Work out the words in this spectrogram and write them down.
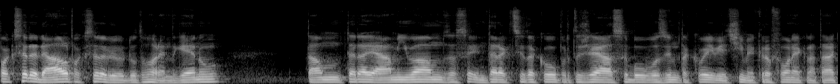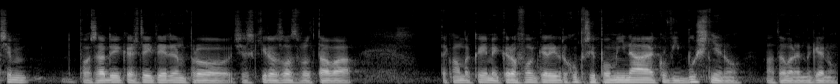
pak se jde dál, pak se jde do, do toho rentgenu. Tam teda já mývám zase interakci takovou, protože já sebou vozím takový větší mikrofon, jak natáčím pořady každý týden pro Český rozhlas Vltava. Tak mám takový mikrofon, který trochu připomíná jako výbušninu na tom rentgenu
